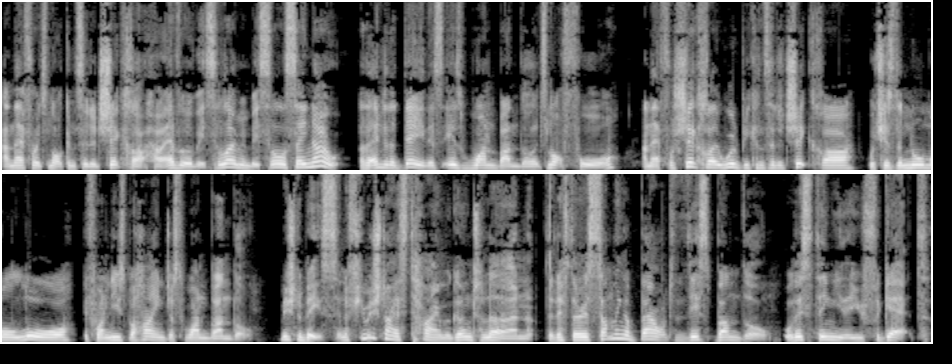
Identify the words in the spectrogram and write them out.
and therefore it's not considered shikha. However, Beis Hillel and Beis say no. At the end of the day, this is one bundle, it's not four, and therefore shikha would be considered shikha, which is the normal law if one leaves behind just one bundle. Mishnah Beis. In a few Mishnah's time, we're going to learn that if there is something about this bundle, or this thing that you forget,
